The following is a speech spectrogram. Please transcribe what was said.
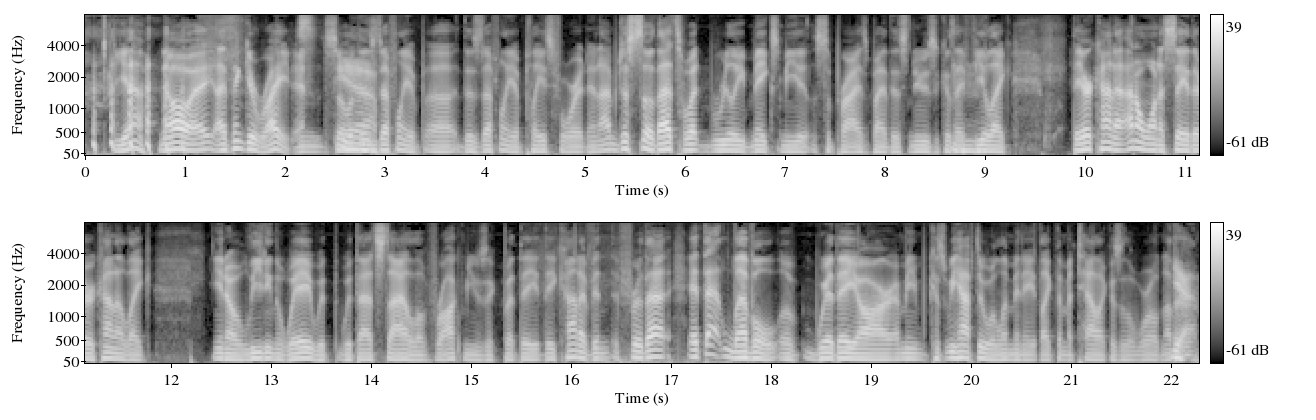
yeah, no, I, I think you're right, and so Yeah. there's definitely a uh, there's definitely a place for it, and I'm just so that's what really makes me surprised by this news because Mm-hmm. I feel like they're kind of I don't want to say they're kind of like you know leading the way with with that style of rock music but they they kind of in for that at that level of where they are i mean because we have to eliminate like the metallicas of the world and other Yeah.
